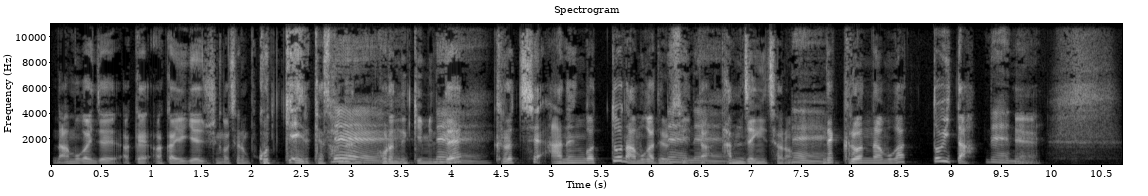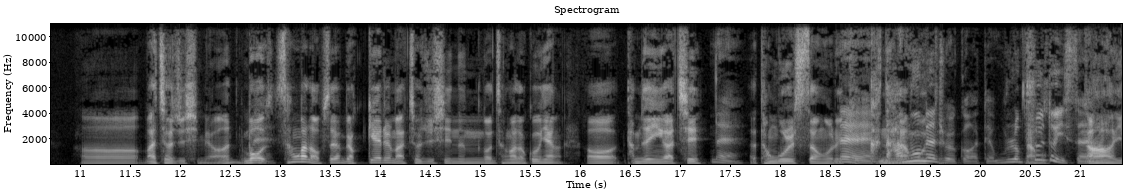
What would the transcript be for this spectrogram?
나무가 이제 아까 아까 얘기해 주신 것처럼 곧게 이렇게 서는 네. 그런 느낌인데 네. 그렇지 않은 것도 나무가 될수 네, 있다. 담쟁이처럼. 근데 그런 나무가 또 있다. 네. 예. 어, 맞춰주시면. 뭐, 네. 상관없어요. 몇 개를 맞춰주시는 건 상관없고, 그냥, 어, 담쟁이 같이. 네. 덩굴성으로 이렇게 네. 큰 나무면 나무들. 좋을 것 같아요. 물론 나무. 풀도 있어요. 아, 예,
